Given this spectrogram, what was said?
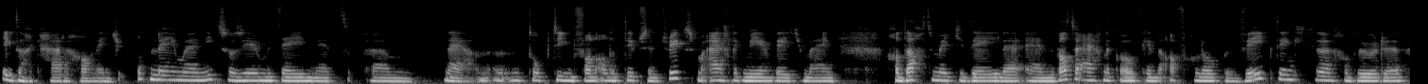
ik dacht, ik ga er gewoon eentje opnemen. Niet zozeer meteen met um, nou ja, een, top 10 van alle tips en tricks, maar eigenlijk meer een beetje mijn gedachten met je delen. En wat er eigenlijk ook in de afgelopen week, denk ik, gebeurde.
